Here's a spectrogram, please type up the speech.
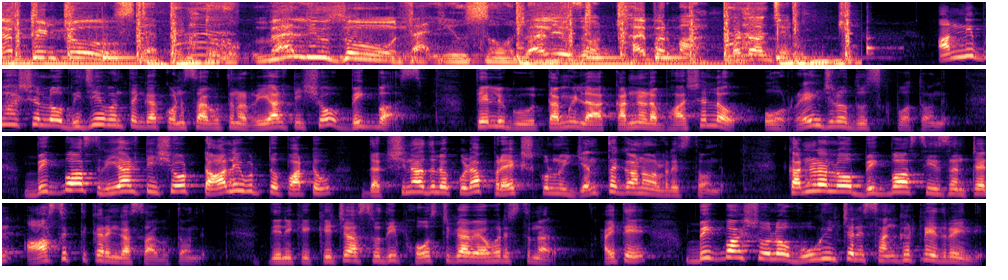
Step into step into value zone value zone value zone hyper మార్ బటాన్ చెరు అన్ని భాషల్లో విజయవంతంగా కొనసాగుతున్న reality show Bigg Boss. Telugu Tamil Kannada భాషల్లో ఓ రేంజ్లో దూసుకుపోతోంది. బిగ్ బాస్ రియాలిటీ షో టాలీవుడ్తో పాటు దక్షిణాదిలో కూడా ప్రేక్షకులను ఎంతగానో అలరిస్తోంది. కన్నడలో బిగ్ బాస్ సీజన్ టెన్ ఆసక్తికరంగా సాగుతోంది. దీనికి కిచా సుదీప్ హోస్ట్గా వ్యవహరిస్తున్నారు. అయితే బిగ్ బాస్ షోలో ఊహించని సంఘటన ఎదురైంది.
